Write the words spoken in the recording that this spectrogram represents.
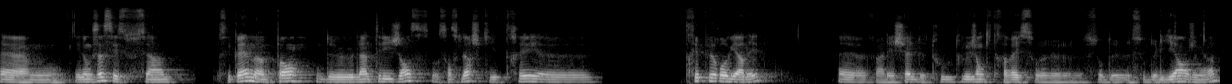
Euh, et donc ça, c'est quand même un pan de l'intelligence au sens large qui est très, euh, très peu regardé, euh, enfin, à l'échelle de tous les gens qui travaillent sur, sur de, sur de l'IA en général.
